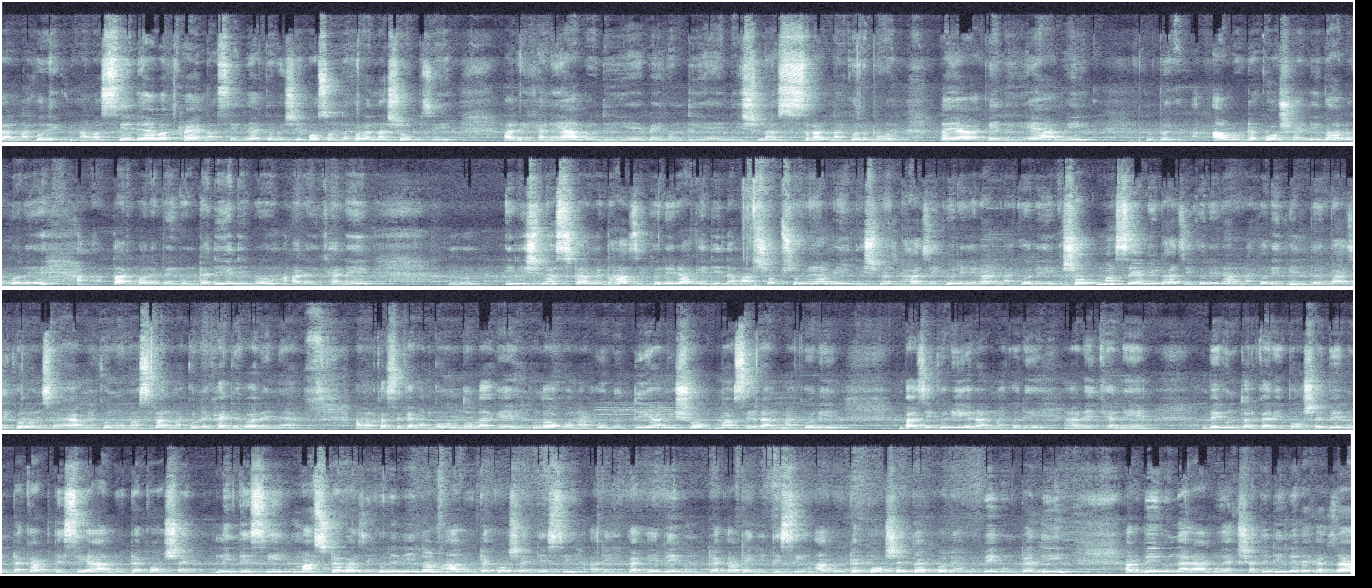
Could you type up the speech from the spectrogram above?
রান্না করি, আমার ছেলে আবার খায় না, ছেলে এত বেশি পছন্দ করে না সবজি। আর এখানে আলু দিয়ে, বেগুন দিয়ে, ইলিশ মাছ রান্না করব, তাই আগে দিয়ে আমি আলুটা কষাই নিই ভালো করে। তারপরে বেগুনটা দিয়ে দিব। আর এখানে ইলিশ মাছটা আমি ভাজি করে রাখে দিলাম। আর সবসময় আমি ইলিশ মাছ ভাজি করে রান্না করি। সব মাছে আমি ভাজি করে রান্না করি, কিন্তু ভাজি করন ছাড়া আমি কোনো মাছ রান্না করলে খাইতে পারি না। আমার কাছে কেমন গন্ধ লাগে। লবণ আর হলুদ দিয়ে আমি সব মাছে রান্না করি, ভাজি করে রান্না করি। আর এখানে বেগুন তরকারি বসাই বেগুনটা কাটতেছি, আলুটা কষাই নিতেছি। মাছটা ভাজি করে নিলাম, আলুটা কষাইতেছি আর এই পাকে বেগুনটা কাটে নিতেছি। আলুটা কষাই তারপরে আমি বেগুনটা দিই আর বেগুন আর আলু একসাথে দিলে দেখা যা,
